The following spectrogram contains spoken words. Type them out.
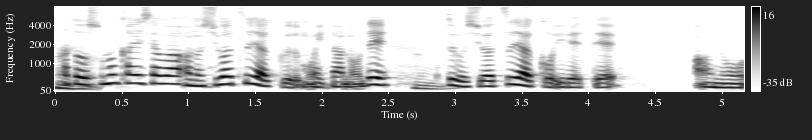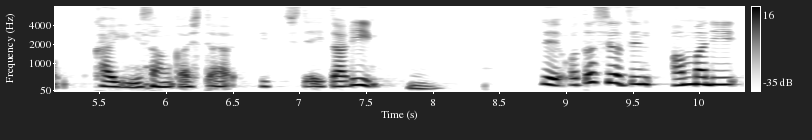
あと、その会社は、あの、手話通訳もいたので、うん。例えば手話通訳を入れて、あの、会議に参加した、していたり、うんで、私は全、あんまり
